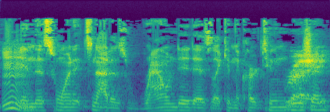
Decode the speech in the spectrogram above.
in this one it's not as rounded as like in the cartoon Right, version.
